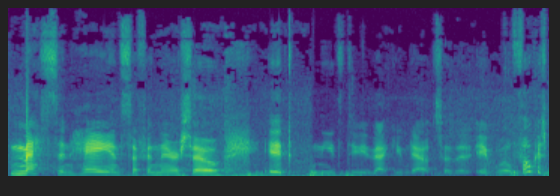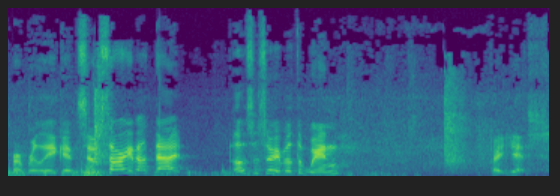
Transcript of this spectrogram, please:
mess and hay and stuff in there. So it needs to be vacuumed out so that it will focus properly again. So sorry about that. Also sorry about the wind. But yes.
